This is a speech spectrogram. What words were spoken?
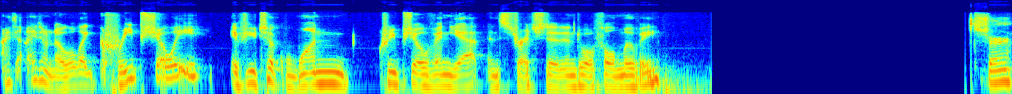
I, I don't know, like creep showy. If you took one Creepshow vignette and stretched it into a full movie. Sure.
